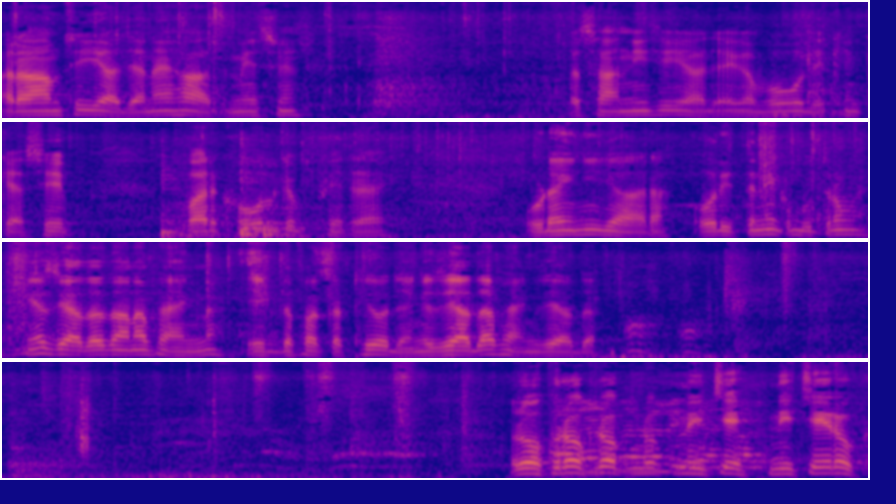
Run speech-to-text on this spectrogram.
आराम से ही आ जाना है हाथ में इसमें। आसानी से ही आ जाएगा। वो देखें कैसे पर खोल के फिर रहा है। उड़ा ही नहीं जा रहा। और इतने कबूतरों में यहाँ ज़्यादा दाना फेंक ना। एक दफ़ा इकट्ठे हो जाएँगे, ज़्यादा फेंक, ज़्यादा। रोक रोक रोक रोक, नीचे नीचे रोक।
